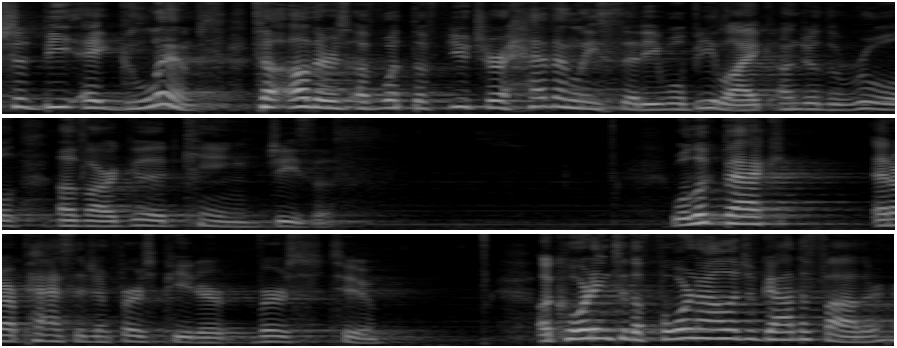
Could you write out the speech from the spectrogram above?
should be a glimpse to others of what the future heavenly city will be like under the rule of our good King Jesus. We'll look back at our passage in 1 Peter, verse 2. According to the foreknowledge of God the Father,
